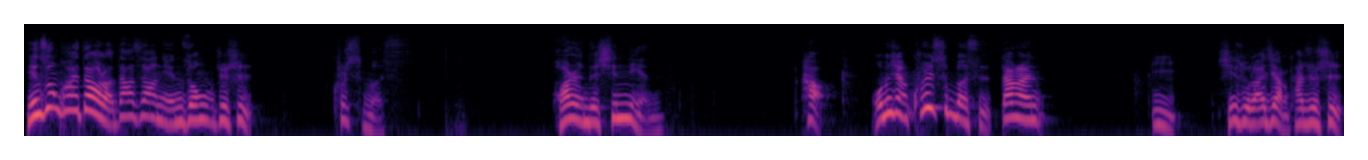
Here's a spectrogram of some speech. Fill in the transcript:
年终快到了，大家知道年终就是 Christmas，华人的新年。好，我们讲 Christmas，当然以习俗来讲，它就是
